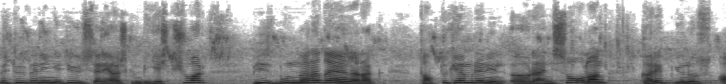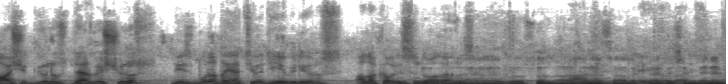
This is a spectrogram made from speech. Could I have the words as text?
Ve türbenin 700 seneye aşkın bir geçmişi var. Biz bunlara dayanarak Tapduk Emre'nin öğrencisi olan Garip Yunus, Aşık Yunus, Derviş Yunus biz burada yatıyor diyebiliyoruz. Allah kabul etsin dualarınızı. Allah razı olsun. Ağzına Amin. sağlık Eyvallah. kardeşim benim.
